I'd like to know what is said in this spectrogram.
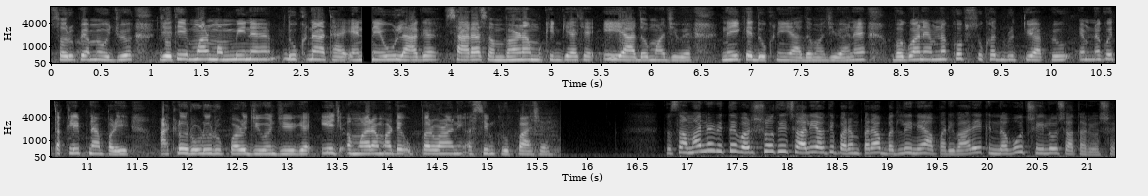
સ્વરૂપે અમે ઉજવ્યો. જેથી મારા મમ્મીને દુઃખ ના થાય. એને એવું લાગે સારા સંભાળણા મૂકીને ગયા છે. એ યાદોમાં જીવે. નહીં કે દુઃખની યાદોમાં જીવે. અને ભગવાને એમને ખૂબ સુખદ મૃત્યુ આપ્યું. એમને કોઈ તકલીફ ના પડી. આટલું રૂડું રૂપાળું જીવન જીવી ગયા. એ જ અમારા માટે ઉપરવાળાની અસીમ કૃપા છે. તો સામાન્ય રીતે વર્ષોથી ચાલી આવતી પરંપરા બદલીને આ પરિવારે એક નવો ચીલો ચાતર્યો છે.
